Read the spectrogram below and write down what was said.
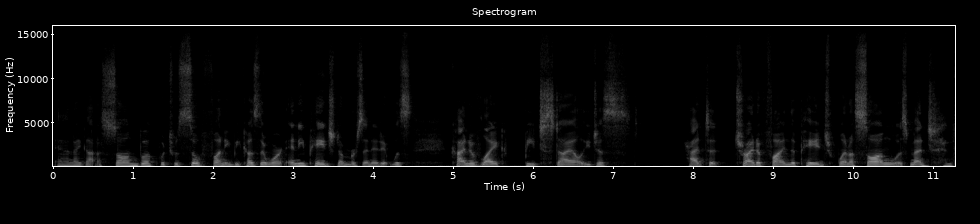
and I got a songbook, which was so funny because there weren't any page numbers in it. It was kind of like beach style. You just had to try to find the page when a song was mentioned.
